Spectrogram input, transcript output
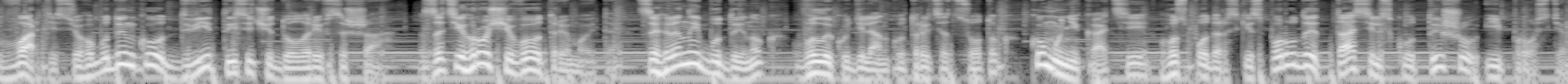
Вартість цього будинку 2000 доларів США. За ці гроші ви отримуєте цегляний будинок, велику ділянку 30 соток, комунікації, господарські споруди та сільську тишу і простір.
